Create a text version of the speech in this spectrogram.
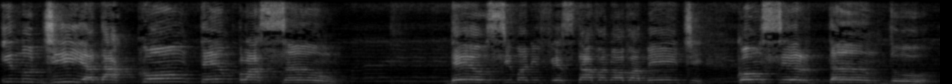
e no dia da contemplação, Deus se manifestava novamente consertando,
